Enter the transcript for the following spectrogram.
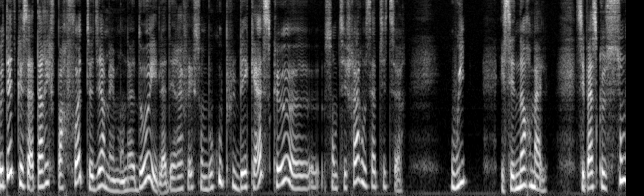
Peut-être que ça t'arrive parfois de te dire, mais mon ado, il a des réflexions beaucoup plus bécasses que euh, son petit frère ou sa petite sœur. Oui, et c'est normal. C'est parce que son,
